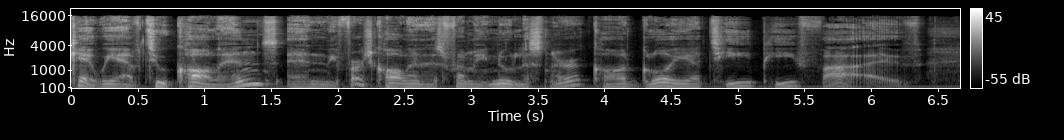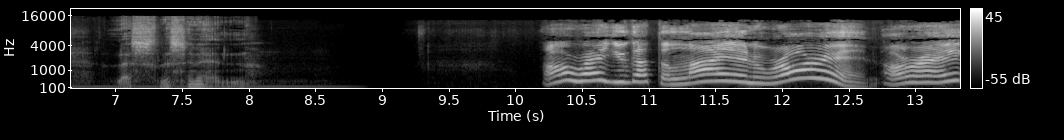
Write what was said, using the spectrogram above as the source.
Okay, we have two call ins, and the first call in is from a new listener called Gloria TP5. Let's listen in. All right, you got the lion roaring. All right,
